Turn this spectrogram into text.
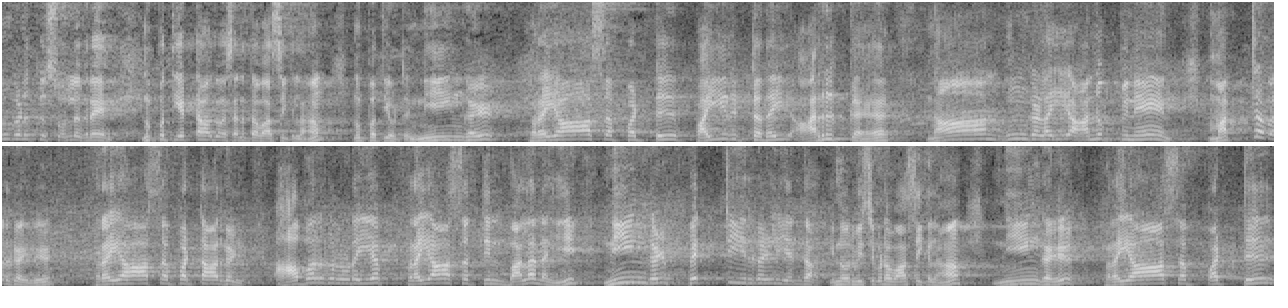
உங்களுக்கு சொல்லுகிறேன். முப்பத்தி எட்டாவது வசனத்தை வாசிக்கலாம். முப்பத்தி எட்டு நீங்கள் பிரயாசப்பட்டு பயிரிட்டதை அறுக்க நான் உங்களை அனுப்பினேன். மற்றவர்கள் பிரயாசப்பட்டார்கள். அவர்களுடைய பிரயாசத்தின் பலனை நீங்கள் பெற்றீர்கள் என்றார். இன்னொரு விஷயம் கூட வாசிக்கலாம். நீங்கள் பிரயாசப்பட்டு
